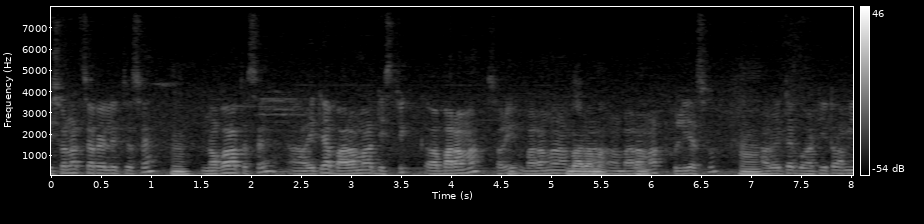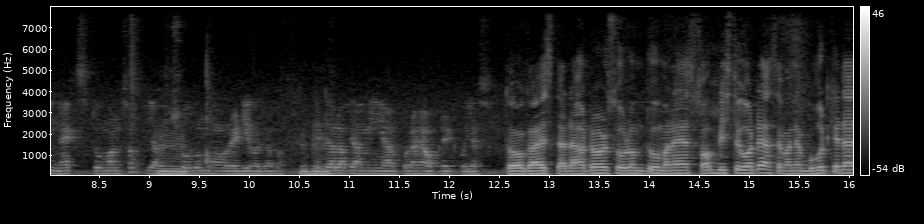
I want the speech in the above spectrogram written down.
বিশ্বনাথ চাৰিআলিত আছে। নগাঁৱত আছে এতিয়া বাৰামা ডিষ্ট্ৰিক্ট বাৰামা চৰি বাৰামা বাৰামাত খুলি আছোঁ। আৰু এতিয়া গুৱাহাটীতো আমি নেক্সট টু মান্থছত ইয়াত শ্ব'ৰুম ৰেডি হৈ যাব। তেতিয়ালৈকে আমি ইয়াৰ পৰাহে অপাৰেট কৰি আছোঁ। তো গাইজ দাদাহঁতৰ শ্ব'ৰুমটো মানে চব ডিষ্ট্ৰিক্টতে আছে মানে বহুতকেইটা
